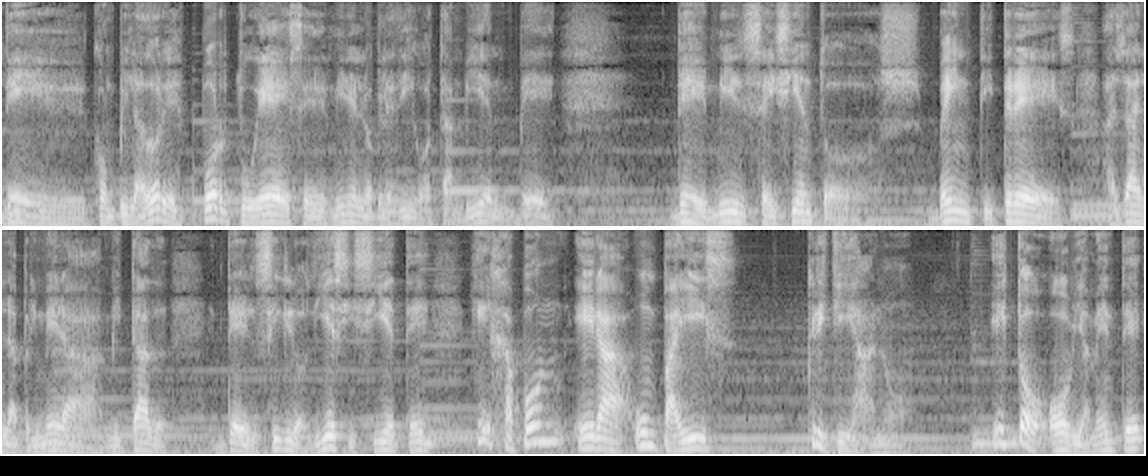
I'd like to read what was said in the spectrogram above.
de compiladores portugueses, miren lo que les digo, también ve de 1600 23, allá en la primera mitad del siglo XVII, que Japón era un país cristiano. Esto obviamente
